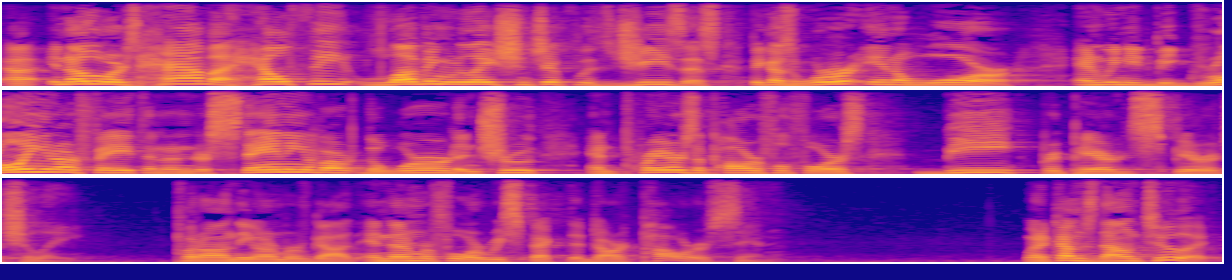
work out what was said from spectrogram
Uh, in other words, have a healthy, loving relationship with Jesus because we're in a war and we need to be growing in our faith and understanding of our, the Word and truth. And prayer is a powerful force. Be prepared spiritually. Put on the armor of God. And number four, respect the dark power of sin. When it comes down to it,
